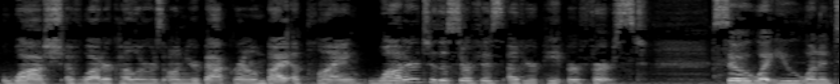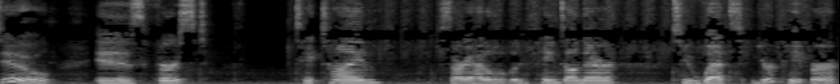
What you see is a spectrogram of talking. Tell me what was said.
wash of watercolors on your background by applying water to the surface of your paper first. So what you want to do is first take time, sorry I had a little bit of paint on there, to wet your paper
